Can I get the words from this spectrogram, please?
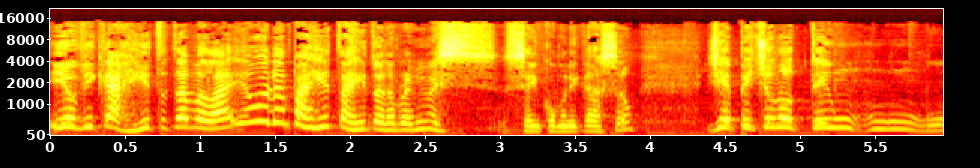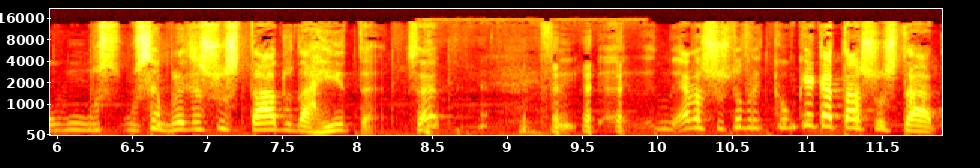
E eu vi que a Rita tava lá, e eu olhando pra Rita, a Rita olhando pra mim, mas sem comunicação. De repente eu notei um, um, um, um semblante assustado da Rita, sabe? Falei, ela assustou, falei, com que, que ela tá assustada?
